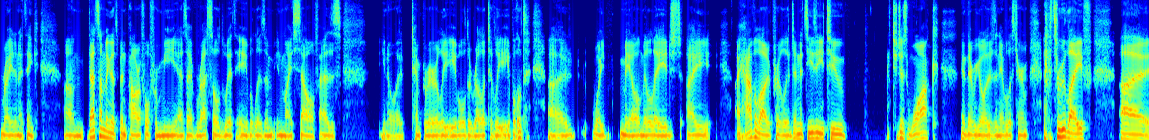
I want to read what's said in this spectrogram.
right? And I think um, that's something that's been powerful for me as I've wrestled with ableism in myself as you know a temporarily abled or relatively abled uh, white male, middle aged. I I have a lot of privilege, and it's easy to to just walk. And there we go. There's an ableist term through life uh,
